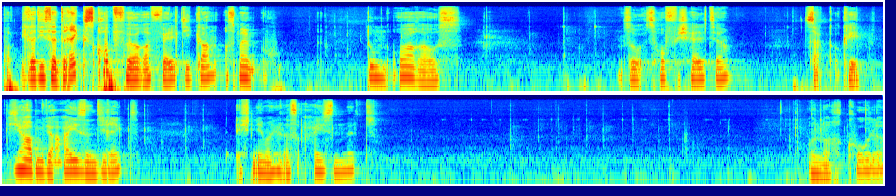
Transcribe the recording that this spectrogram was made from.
Boah, Digga, dieser Dreckskopfhörer fällt die ganz aus meinem dummen Ohr raus. So, jetzt hoffe ich hält ja. Zack, okay. Hier haben wir Eisen direkt. Ich nehme mal hier das Eisen mit. Und noch Kohle.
